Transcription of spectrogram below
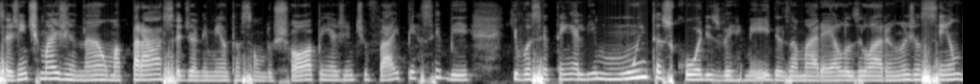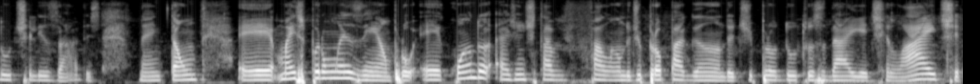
Se a gente imaginar uma praça de alimentação do shopping, a gente vai perceber que você tem ali muitas cores vermelhas, amarelas e laranjas sendo utilizadas. Né? Então, é, mas por um exemplo, é, quando a gente está falando de propaganda de produtos diet light,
